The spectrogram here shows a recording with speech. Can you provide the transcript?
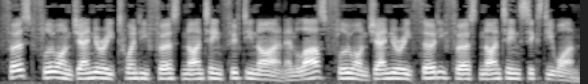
First flew on January 21, 1959 and last flew on January 31, 1961.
